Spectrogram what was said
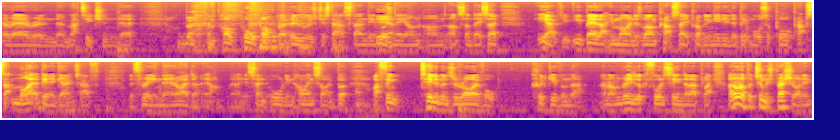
Herrera and uh, Matic and. Uh, But and Paul, Paul Pogba, who was just outstanding, wasn't Yeah. he, on, on, on Sunday? So, yeah, you, you bear that in mind as well. And perhaps they probably needed a bit more support. Perhaps that might have been a game to have the three in there. I don't. It's all in hindsight, but I think Tielemans' arrival could give them that. And I'm really looking forward to seeing the lad play. I don't want to put too much pressure on him,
